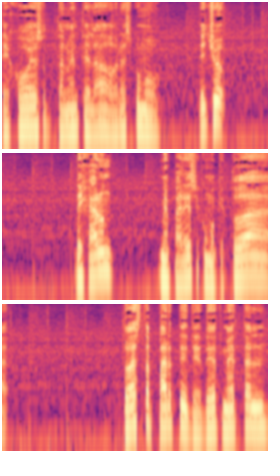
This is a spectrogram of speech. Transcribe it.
dejó eso totalmente de lado. Ahora es como, de hecho, dejaron, me parece, como que toda toda esta parte de death metal,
